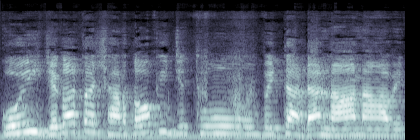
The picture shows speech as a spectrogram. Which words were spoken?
ਕੋਈ ਜਗ੍ਹਾ ਤਾਂ ਛੱਡ ਦੋ ਕਿ ਜਿੱਥੋਂ ਵੀ ਤੁਹਾਡਾ ਨਾਂ ਨਾ ਆਵੇ।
